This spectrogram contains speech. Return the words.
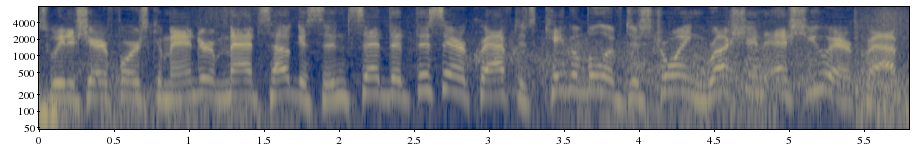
Swedish Air Force Commander Mats Helgesson said that this aircraft is capable of destroying Russian Su aircraft,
